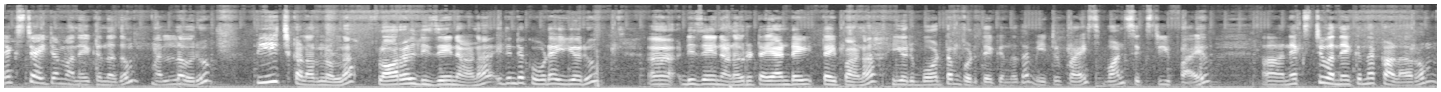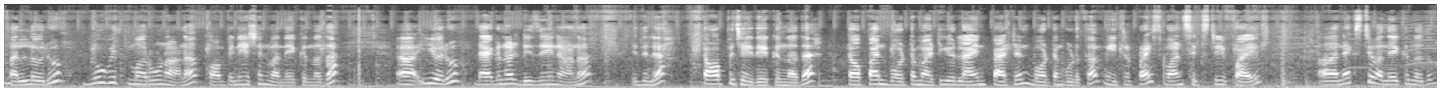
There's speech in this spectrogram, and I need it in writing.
next item വന്നേക്കുന്നതും നല്ല ഒരു പീച്ച് കളറിലുള്ള ഫ്ലോറൽ ഡിസൈൻ ആണ്. ഇതിന്റെ കൂടെ ഈ ഒരു ഡിസൈൻ ആണ്. ഒരു ടയാൻഡൈ ടൈപ്പാണ് ഈ ഒരു ബോട്ടം കൊടുത്തേക്കുന്നത്. Metre price one sixty five next വന്നേക്കുന്ന കളറും നല്ലൊരു ബ്ലൂ വിത്ത് മറൂൺ ആണ് കോമ്പിനേഷൻ വന്നേക്കുന്നത്. ഈ ഒരു ഡയഗണൽ ഡിസൈൻ ആണ് ഇതിൽ ടോപ്പ് ചെയ്തേക്കുന്നത്. ടോപ്പ് ആൻഡ് ബോട്ടം ആയിട്ട് ഈ ഒരു ലൈൻ പാറ്റേൺ ബോട്ടം കൊടുക്കാം. Metre price one sixty five next വന്നേക്കുന്നതും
